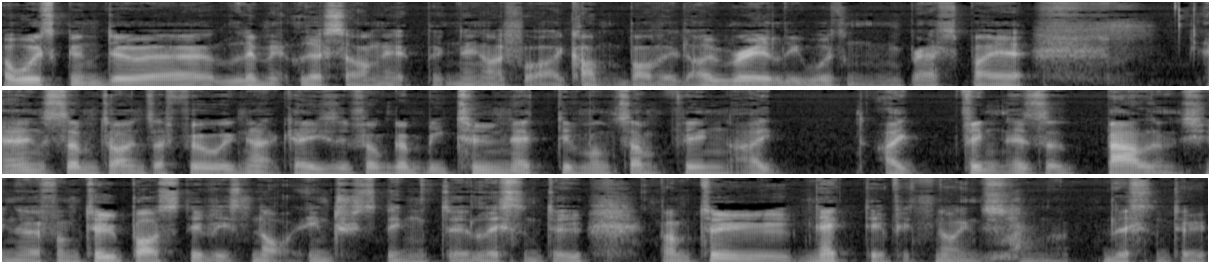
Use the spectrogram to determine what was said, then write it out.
I was gonna do a limitless on it, but then I thought I can't be bothered. I really wasn't impressed by it. And sometimes I feel in that case if I'm gonna be too negative on something, I I think there's a balance, you know. If I'm too positive it's not interesting to listen to. If I'm too negative it's not interesting to listen to.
